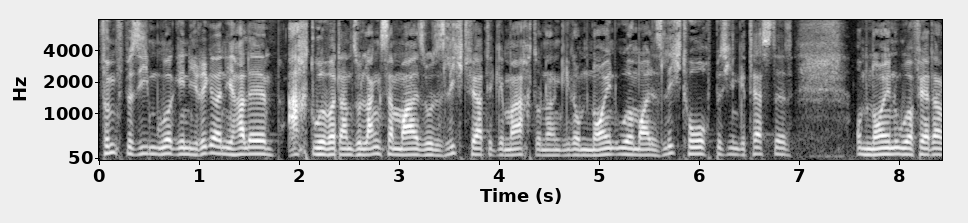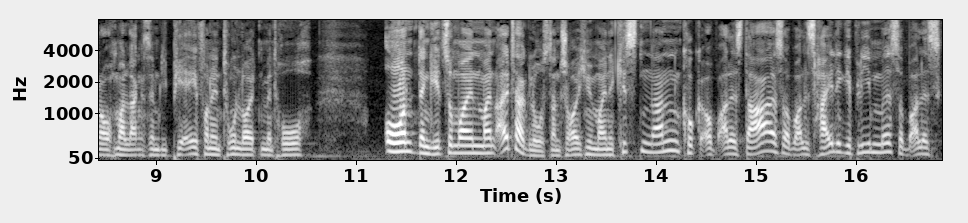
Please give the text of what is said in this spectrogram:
5 bis 7 Uhr gehen die Rigger in die Halle. 8 Uhr wird dann so langsam mal so das Licht fertig gemacht und dann geht um 9 Uhr mal das Licht hoch, bisschen getestet. Um 9 Uhr fährt dann auch mal langsam die PA von den Tonleuten mit hoch. Und dann geht so mein, mein Alltag los. Dann schaue ich mir meine Kisten an, gucke, ob alles da ist, ob alles heile geblieben ist, ob alles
